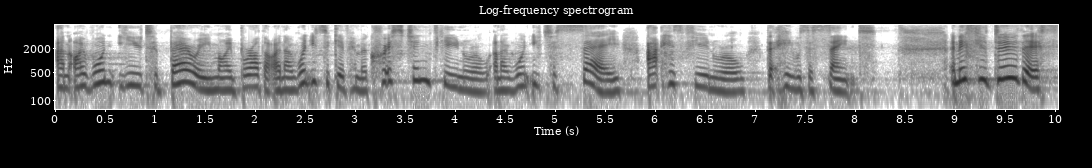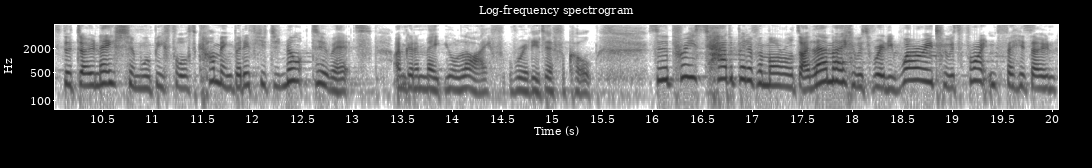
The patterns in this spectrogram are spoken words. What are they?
and I want you to bury my brother, and I want you to give him a Christian funeral, and I want you to say at his funeral that he was a saint. And if you do this, the donation will be forthcoming. But if you do not do it, I'm going to make your life really difficult. So the priest had a bit of a moral dilemma. He was really worried. He was frightened for his own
